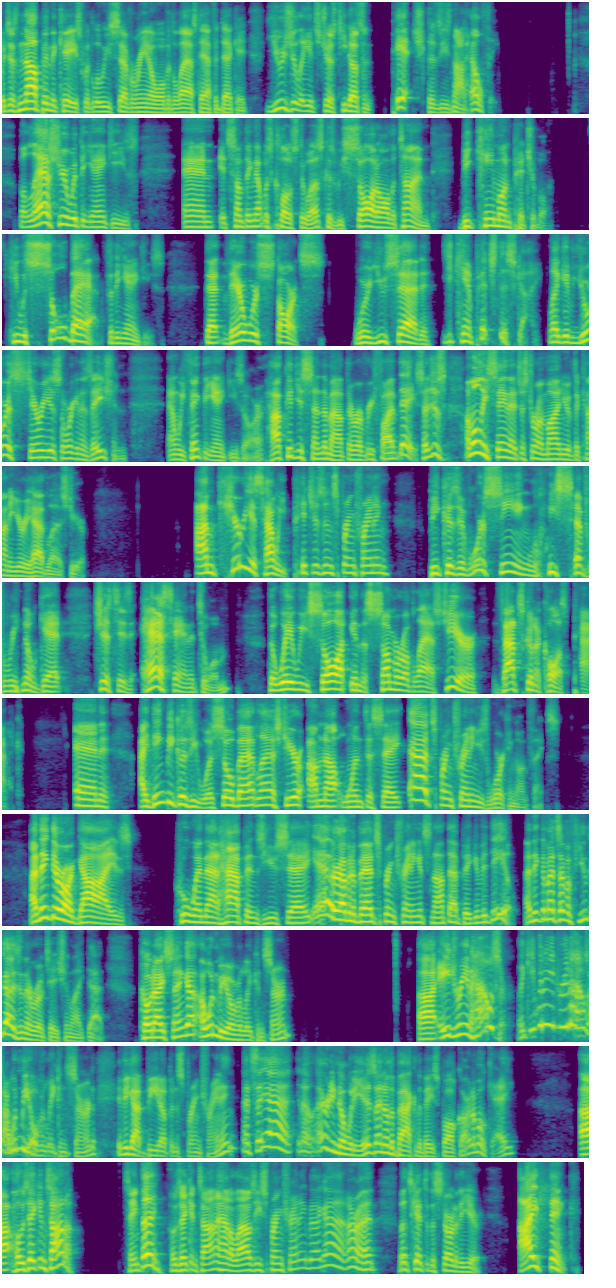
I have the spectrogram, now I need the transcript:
which has not been the case with Luis Severino over the last half a decade. Usually it's just he doesn't pitch because he's not healthy. But last year with the Yankees, and it's something that was close to us because we saw it all the time, became unpitchable. He was so bad for the Yankees that there were starts where you said, you can't pitch this guy. Like, if you're a serious organization and we think the Yankees are, how could you send them out there every five days? So just, I'm only saying that just to remind you of the kind of year he had last year. I'm curious how he pitches in spring training because if we're seeing Luis Severino get just his ass handed to him the way we saw it in the summer of last year, that's going to cause panic. And I think because he was so bad last year, I'm not one to say, ah, spring training, he's working on things. I think there are guys who, when that happens, you say, yeah, they're having a bad spring training. It's not that big of a deal. I think the Mets have a few guys in their rotation like that. Kodai Senga, I wouldn't be overly concerned. Uh, Adrian Houser, like even Adrian Houser, I wouldn't be overly concerned if he got beat up in spring training. I'd say, yeah, you know, I already know what he is. I know the back of the baseball card. I'm okay. Uh, Jose Quintana, same thing. Jose Quintana had a lousy spring training. Be like, ah, all right, let's get to the start of the year. I think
